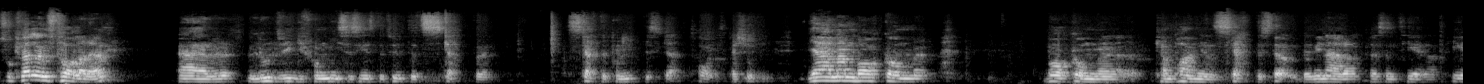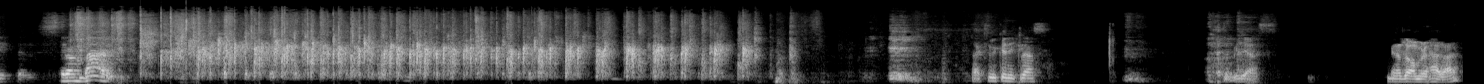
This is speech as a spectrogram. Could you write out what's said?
Så kvällens talare är Ludvig von Misesinstitutets skatte, skattepolitiska talesperson. Hjärnan bakom, bakom eh, kampanjen Skattestöld. Det är vi nära att presentera Peter Strömberg. Tack så mycket Niklas. Tobias. Mina damer och herrar.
